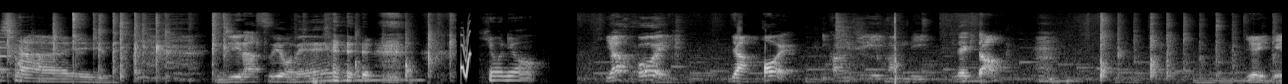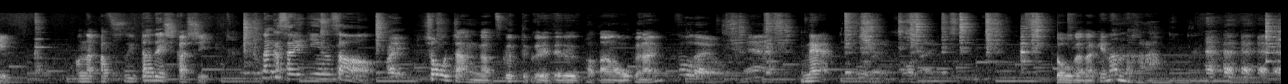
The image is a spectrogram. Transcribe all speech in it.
いしまはーい。すじらすよね。ひょにょやっほい。いやはい。いい感じいい感じ。できた？イェイイェイ。お腹すいたでしかし。なんか最近さはい。翔ちゃんが作ってくれてるパターン多くない？そうだよね。ね。そうだよそうだよ。動画だけなんだか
